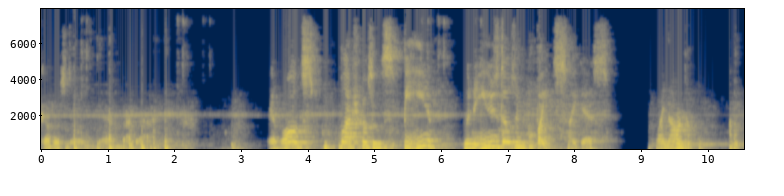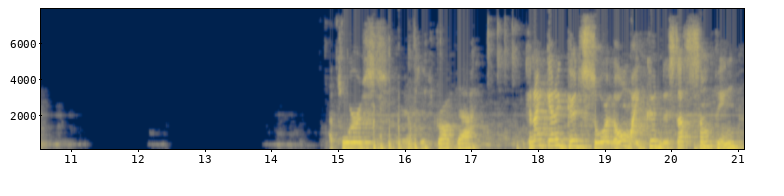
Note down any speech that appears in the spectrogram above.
Cobblestone, blah, blah, blah. If all splash in speed, I'm gonna use those in fights, I guess. Why not? That's worse. Let's just drop that. Can I get a good sword? Oh my goodness, that's something.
